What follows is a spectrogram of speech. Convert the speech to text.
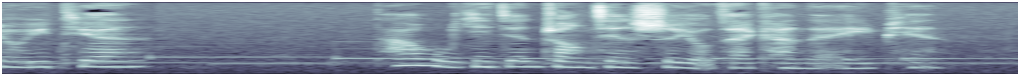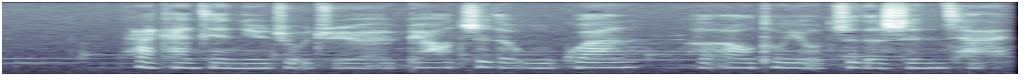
有一天，他无意间撞见室友在看的 A 片，他看见女主角标致的五官和凹凸有致的身材，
